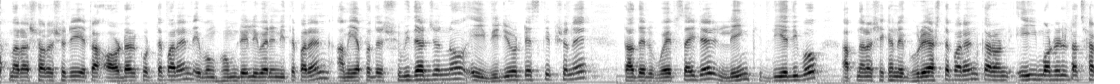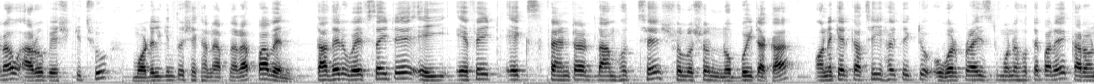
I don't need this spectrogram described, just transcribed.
আপনারা সরাসরি এটা অর্ডার করতে পারেন এবং হোম ডেলিভারি নিতে পারেন। আমি আপনাদের সুবিধার জন্য এই ভিডিওর ডেসক্রিপশনে তাদের ওয়েবসাইটের লিংক দিয়ে দিব। আপনারা সেখানে ঘুরে আসতে পারেন কারণ এই মডেলটা ছাড়াও আরও বেশ কিছু মডেল কিন্তু সেখানে আপনারা পাবেন। তাদের ওয়েবসাইটে এই এফ এইট এক্স ফ্যানটার দাম হচ্ছে ষোলোশো নব্বই টাকা। অনেকের কাছেই হয়তো একটু ওভারপ্রাইজড মনে হতে পারে কারণ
